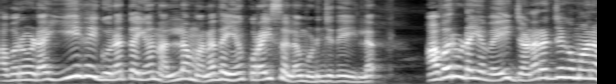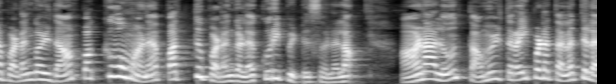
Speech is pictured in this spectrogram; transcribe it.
அவரோட ஈகை குணத்தையும் நல்ல மனதையும் குறை சொல்ல முடிஞ்சதே இல்லை. அவருடையவை ஜனரஞ்சகமான படங்கள் தான் பக்குவமான பத்து படங்களை குறிப்பிட்டு சொல்லலாம். ஆனாலும் தமிழ் திரைப்பட தளத்தில்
